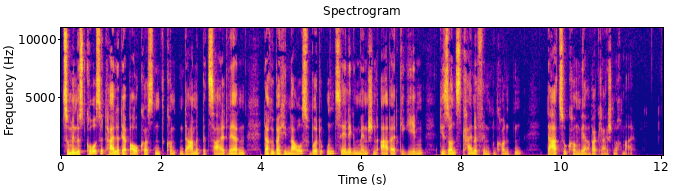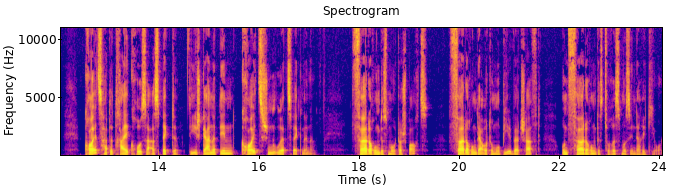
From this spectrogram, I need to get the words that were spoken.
Zumindest große Teile der Baukosten konnten damit bezahlt werden, darüber hinaus wurde unzähligen Menschen Arbeit gegeben, die sonst keine finden konnten, dazu kommen wir aber gleich nochmal. Kreuz hatte drei große Aspekte, die ich gerne den Kreuzschen Urzweck nenne. Förderung des Motorsports, Förderung der Automobilwirtschaft und Förderung des Tourismus in der Region.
